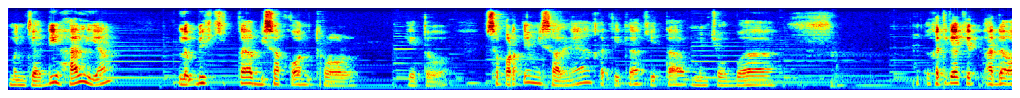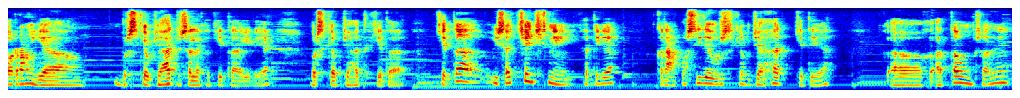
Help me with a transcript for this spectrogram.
menjadi hal yang lebih kita bisa kontrol gitu. Seperti misalnya ketika kita mencoba ketika kita, ada orang yang bersikap jahat misalnya ke kita gitu ya, bersikap jahat ke kita. Kita bisa change nih ketika kenapa sih dia bersikap jahat gitu ya. Uh, atau misalnya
